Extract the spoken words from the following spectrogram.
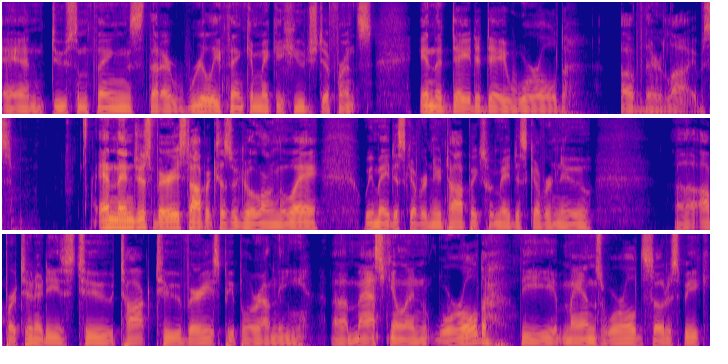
and do some things that I really think can make a huge difference in the day to day world of their lives. And then just various topics as we go along the way. We may discover new topics, we may discover new uh, opportunities to talk to various people around the uh, masculine world, the man's world, so to speak,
